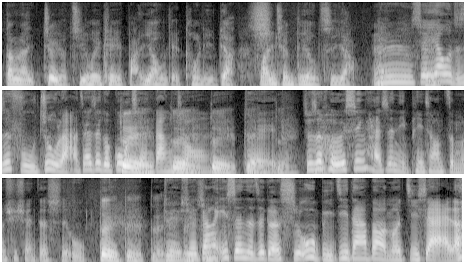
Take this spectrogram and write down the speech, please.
当然就有机会可以把药物给脱离掉，完全不用吃药。嗯，所以药物只是辅助啦，在这个过程当中，对对对，就是核心还是你平常怎么去选择食物。对对对对，所以刚刚医生的这个食物笔记，大家不知道有没有记下来了？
